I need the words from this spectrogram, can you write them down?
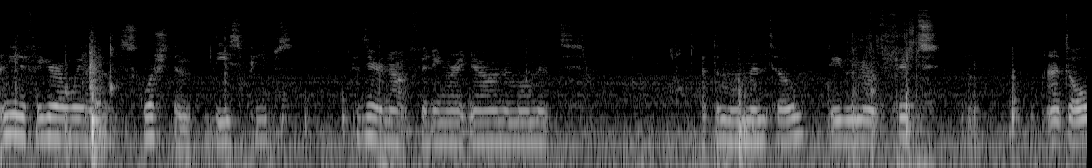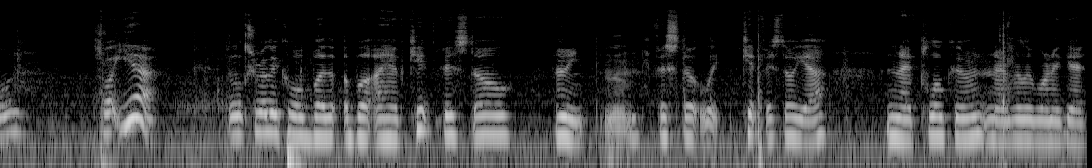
I need to figure out a way to squish them, these peeps. Because they're not fitting right now in the moment. At the momento. They do not fit at all. But yeah. It looks really cool, but but I have Kit Fisto. I mean, um, Fisto. Wait, Kit Fisto, yeah. And then I have Plo Koon, and I really want to get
